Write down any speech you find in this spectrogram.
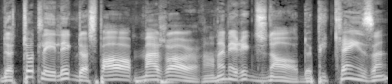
de toutes les ligues de sport majeures en Amérique du Nord depuis 15 ans.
